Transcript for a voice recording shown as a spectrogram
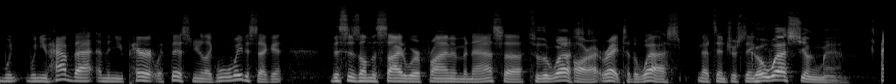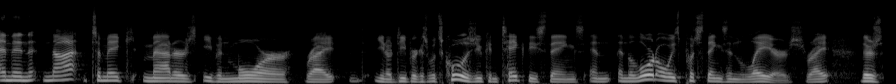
when, when you have that, and then you pair it with this, and you're like, well, wait a second. This is on the side where Ephraim and Manasseh. To the west. All right, right to the west. That's interesting Go west, young man. And then not to make matters even more right you know deeper because what's cool is you can take these things and and the lord always puts things in layers right? There's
